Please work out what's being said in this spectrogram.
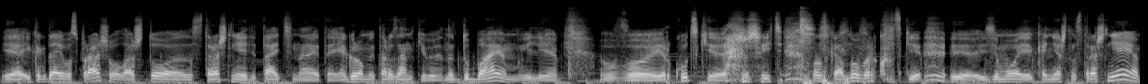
и, и когда его спрашивал, а что страшнее летать на этой огромной тарзанке над Дубаем или в Иркутске жить, он сказал, ну в Иркутске э, зимой, конечно, страшнее,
